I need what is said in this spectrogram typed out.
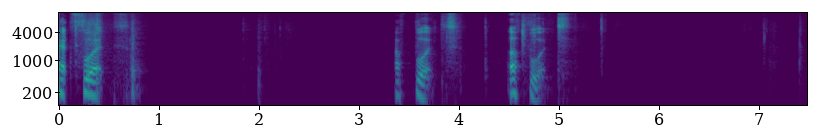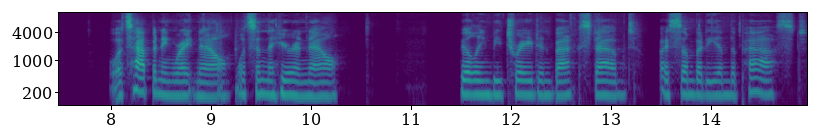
at foot. A foot. A foot. What's happening right now? What's in the here and now? Feeling betrayed and backstabbed by somebody in the past.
